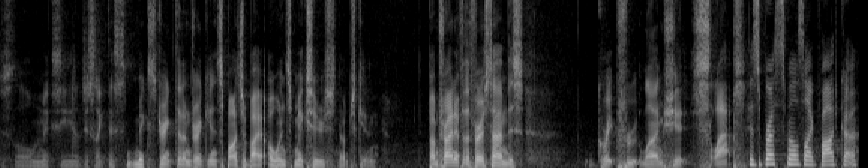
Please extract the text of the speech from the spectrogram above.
Just a little mixy, just like this mixed drink that I'm drinking, sponsored by Owens Mixers. No, I'm just kidding. But I'm trying it for the first time. This grapefruit lime shit slaps. His breath smells like vodka.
